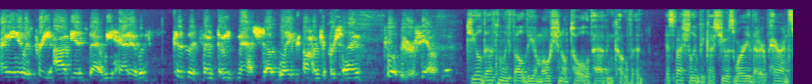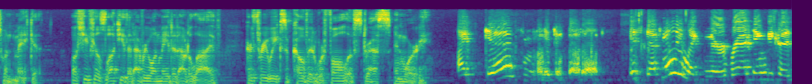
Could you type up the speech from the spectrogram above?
I mean, it was pretty obvious that we had it because the symptoms matched up like 100% to what we were feeling. Keel definitely felt the emotional toll of having COVID, especially because she was worried that her parents wouldn't make it. While she feels lucky that everyone made it out alive, her three weeks of COVID were full of stress and worry. I guess let me think that up. It's definitely like nerve wracking because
